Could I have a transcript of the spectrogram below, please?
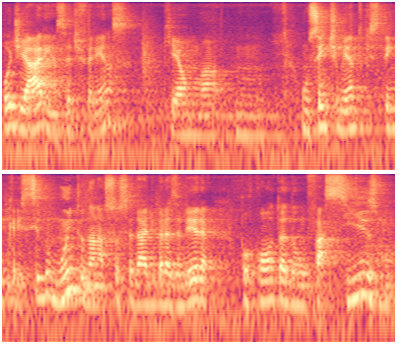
odiarem essa diferença, que é uma, um, um sentimento que tem crescido muito na sociedade brasileira por conta de um fascismo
